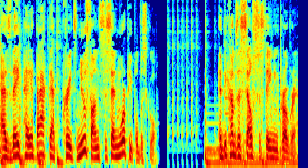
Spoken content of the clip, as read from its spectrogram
As they pay it back, that creates new funds to send more people to school. It becomes a self sustaining program.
